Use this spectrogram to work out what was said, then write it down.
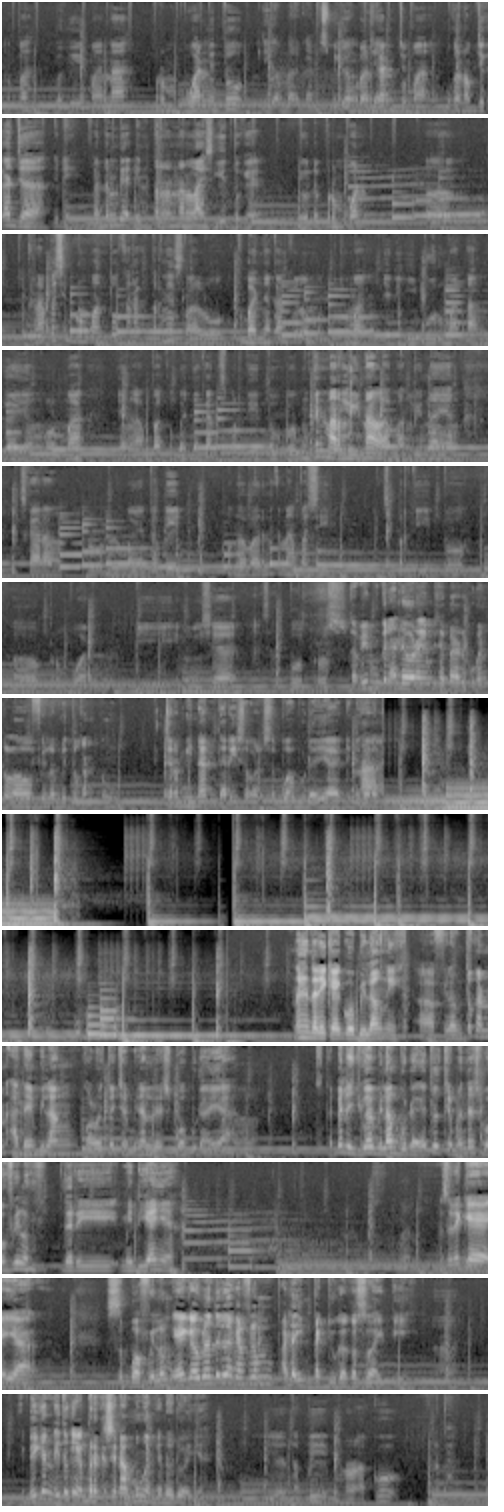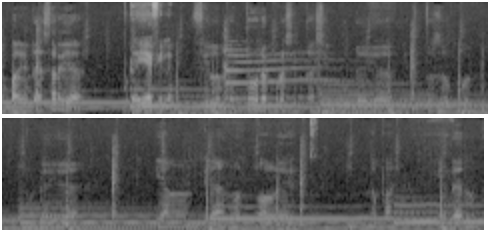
apa bagaimana perempuan itu digambarkan digambarkan cuma bukan objek aja. Jadi? Kadang dia internalize gitu kayak ya udah perempuan eh, kenapa sih perempuan tuh karakternya selalu kebanyakan film cuma jadi ibu rumah tangga yang lemah yang apa kebanyakan seperti itu. Mungkin Marlina lah Marlina yang sekarang udah lumayan tapi penggambarannya kenapa sih seperti itu eh, perempuan di Indonesia satu terus? Tapi mungkin ada orang yang bisa berargumen kalau film itu kan cerminan dari se- sebuah budaya di negara nah yang tadi kayak gue bilang nih uh, film itu kan ada yang bilang kalau itu cerminan dari sebuah budaya. eh, Tapi ada juga yang bilang budaya itu cerminan dari sebuah film dari medianya. gimana? Maksudnya kayak ya sebuah film ya kayak bilang tadi kan film ada impact juga ke society. Nah, Tapi kan itu kayak berkesinambungan kan dua-duanya. iya tapi menurut aku Kenapa? yang paling dasar ya Budaya film. film itu representasi budaya itu tersebut budaya yang dianut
